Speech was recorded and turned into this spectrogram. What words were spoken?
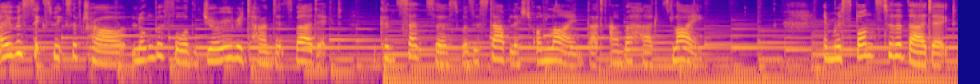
Over six weeks of trial, long before the jury returned its verdict, a consensus was established online that Amber Heard was lying. In response to the verdict,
